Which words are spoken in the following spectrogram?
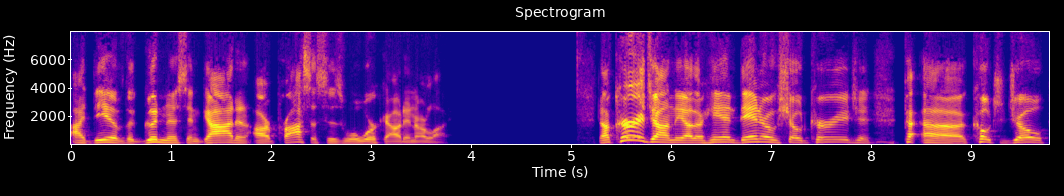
idea of the goodness in God and our processes will work out in our life. Now, courage, on the other hand, Daniel showed courage, and uh, Coach Joe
